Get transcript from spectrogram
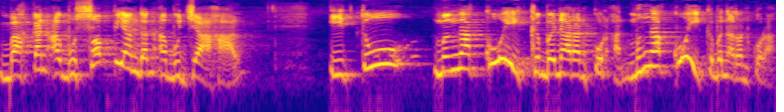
Bahkan Abu Sofyan dan Abu Jahal itu mengakui kebenaran Quran, mengakui kebenaran Quran.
